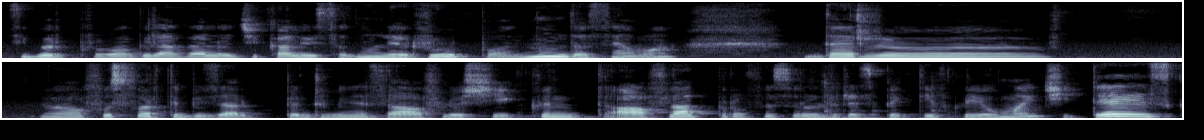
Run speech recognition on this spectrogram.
Sigur, probabil avea logica lui să nu le rupă, nu-mi dă seama, dar uh, a fost foarte bizar pentru mine să aflu și când a aflat profesorul respectiv că eu mai citesc,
